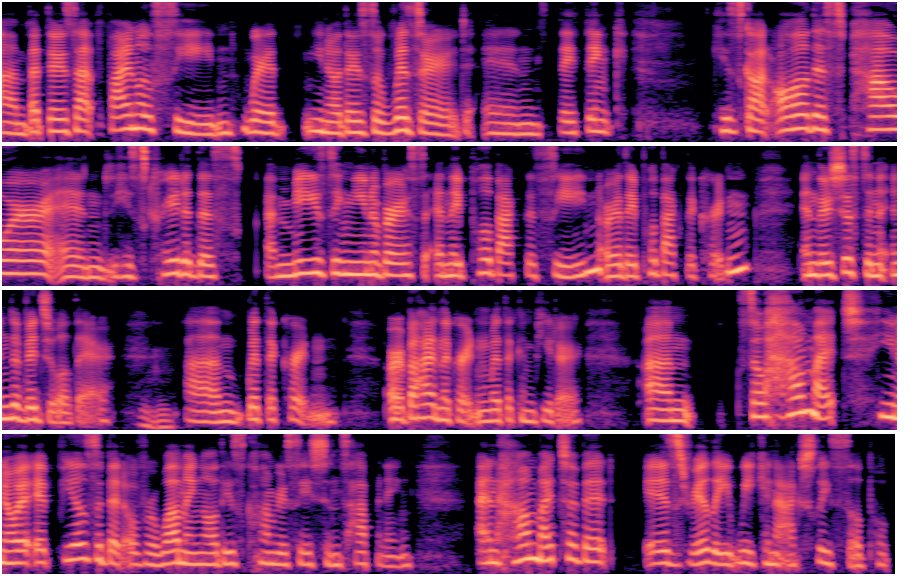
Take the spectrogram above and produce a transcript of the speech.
Um, but there's that final scene where, you know, there's a wizard and they think he's got all this power and he's created this amazing universe. And they pull back the scene or they pull back the curtain and there's just an individual there Mhm. um, with the curtain or behind the curtain with a computer. Um, so, how much, you know, it, feels a bit overwhelming, all these conversations happening, and how much of it is really we can actually still pull,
